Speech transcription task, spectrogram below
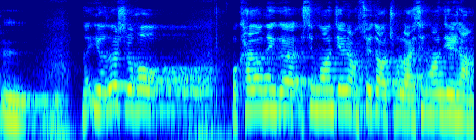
嗯，那有的时候，我开到那个星光街上，隧道出来，星光街上，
